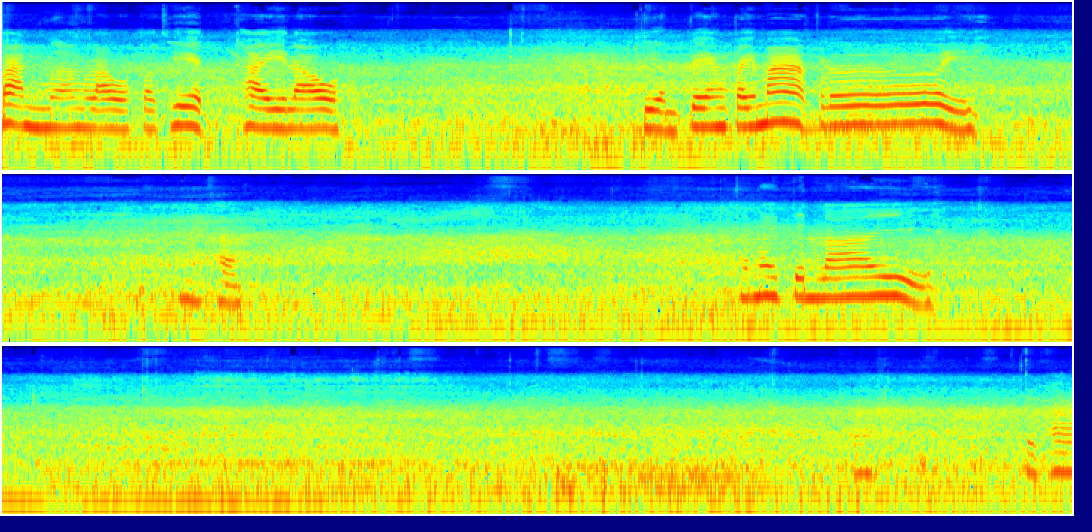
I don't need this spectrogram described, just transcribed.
บ้านเมืองเราประเทศไทยเรา เปลี่ยนแปลงไปมากเลยนี่ค่ะก็ไม่เป็นไรจะพา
